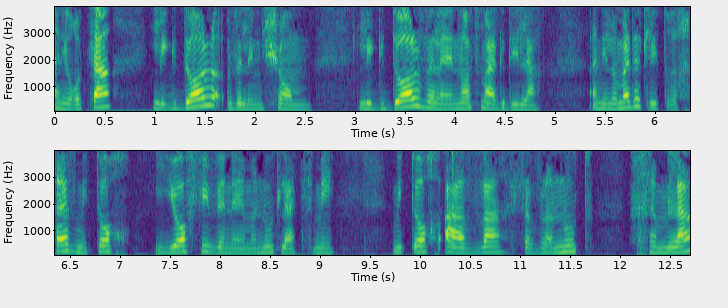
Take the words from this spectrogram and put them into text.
אני רוצה לגדול ולנשום, לגדול וליהנות מהגדילה. אני לומדת להתרחב מתוך יופי ונאמנות לעצמי, מתוך אהבה, סבלנות, חמלה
